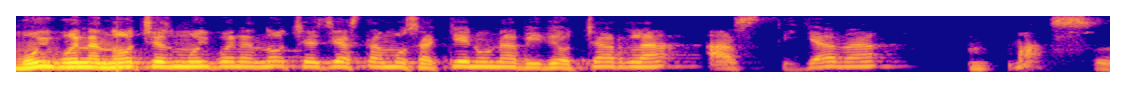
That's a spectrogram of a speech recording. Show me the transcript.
Muy buenas noches, muy buenas noches. Ya estamos aquí en una videocharla astillada más.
